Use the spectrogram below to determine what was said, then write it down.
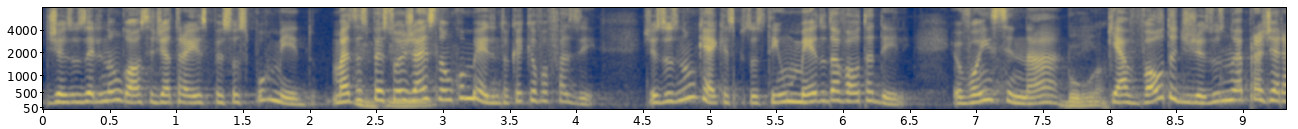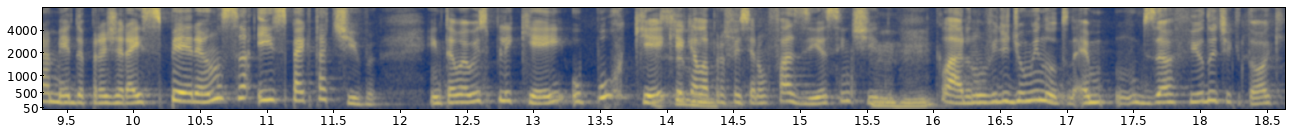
Jesus ele não gosta de atrair as pessoas por medo, mas as uhum. pessoas já estão com medo, então o que, é que eu vou fazer? Jesus não quer que as pessoas tenham medo da volta dele. Eu vou ensinar Boa. que a volta de Jesus não é para gerar medo, é para gerar esperança e expectativa. Então eu expliquei o porquê Excelente. que aquela profecia não fazia sentido. Uhum. Claro, num vídeo de um minuto. Né? É um desafio do TikTok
